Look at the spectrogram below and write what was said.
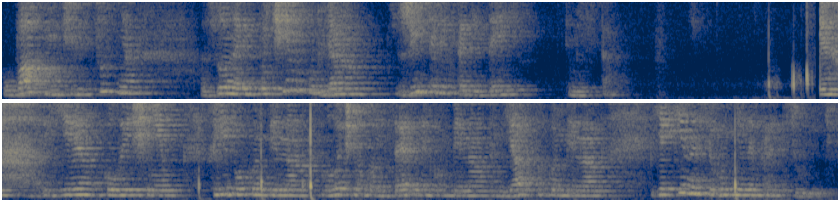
У Бахмуті відсутня зона відпочинку для жителів та дітей міста. Є колишній хлібокомбінат, молочно-концерний комбінат, м'ясокомбінат, які на сьогодні не працюють.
